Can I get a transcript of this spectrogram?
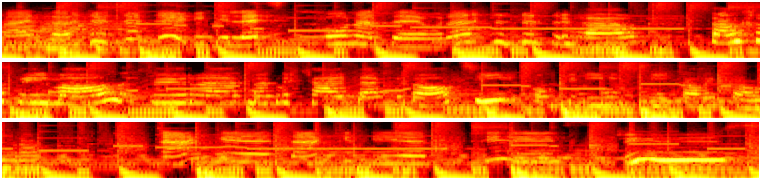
weiter in die letzten Monate, oder? Genau. Danke vielmals für äh, die Möglichkeit, äh, dafür da zu sein und für deine Zeit, Alexandra. Danke, danke dir. Tschüss. Tschüss.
